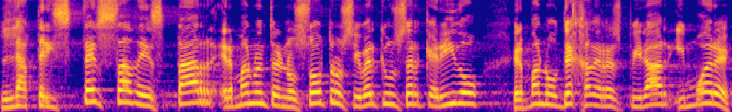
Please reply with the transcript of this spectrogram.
la tristeza de estar, hermano, entre nosotros y ver que un ser querido, hermano, deja de respirar y muere.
